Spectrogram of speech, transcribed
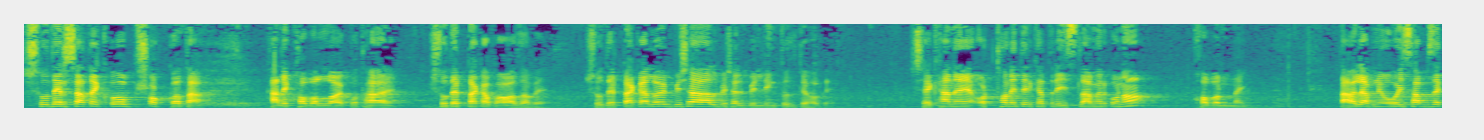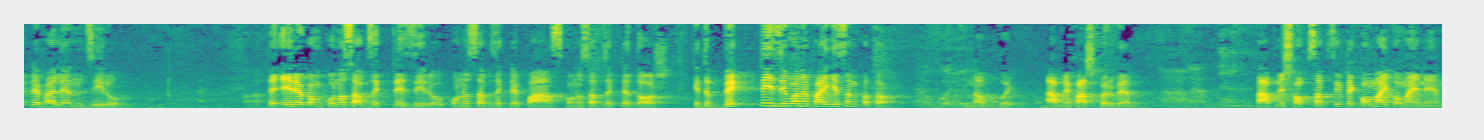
সুদের সাথে খুব সক্ষতা খালি খবর লয় কোথায় সুদের টাকা পাওয়া যাবে। সুদের টাকা লয় বিশাল বিশাল বিল্ডিং তুলতে হবে। সেখানে অর্থনীতির ক্ষেত্রে ইসলামের কোনো খবর নাই। তাহলে আপনি ওই সাবজেক্টে পাইলেন জিরো তো এরকম কোন সাবজেক্টে জিরো কোন সাবজেক্টে পাঁচ, কোন সাবজেক্টে দশ। কিন্তু ব্যক্তি জীবনে পাই গেছেন কত? নব্বই। আপনি পাশ করবেন? তা আপনি সব সাবজেক্টে কমাই কমাই নেন।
